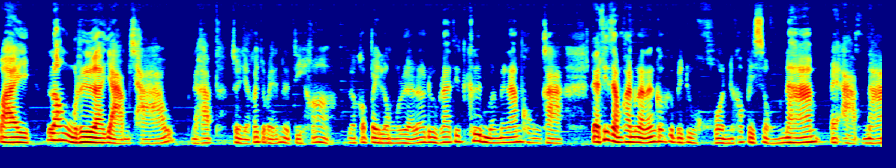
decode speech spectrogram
ไปล่องเรือยามเช้านะครับ ส่วนใหญ่ก็จะไปตั้งแต่ตีห้าแล้วก็ไปลงเรือแล้วดูพระอาทิตย์ขึ้นบนแม่น้ำคงคา แต่ที่สำคัญกว่านั้นก็คือไปดูคนเขาไปส่งน้ำไปอาบน้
